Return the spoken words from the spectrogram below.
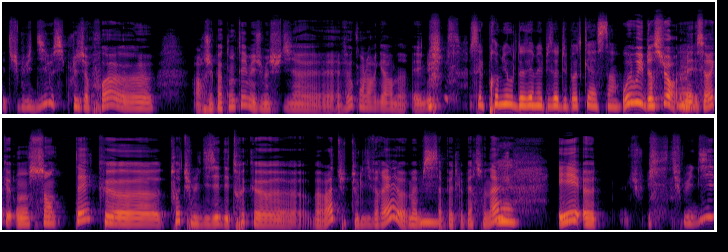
Et tu lui dis aussi plusieurs fois, euh, alors j'ai pas compté, mais je me suis dit, elle veut qu'on la regarde. C'est le premier ou le deuxième épisode du podcast. Hein. Oui, oui, bien sûr. Mais c'est vrai qu'on sentait que toi, tu lui disais des trucs, euh, bah voilà, tu te livrais, même si mmh. ça peut être le personnage. Et tu lui dis,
